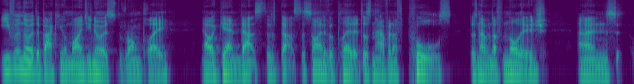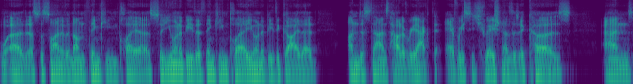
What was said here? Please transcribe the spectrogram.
even though at the back of your mind, you know it's the wrong play. Now, again, that's the, that's the sign of a player that doesn't have enough tools, doesn't have enough knowledge. And uh, that's the sign of an unthinking player. So you want to be the thinking player. You want to be the guy that understands how to react to every situation as it occurs. And,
